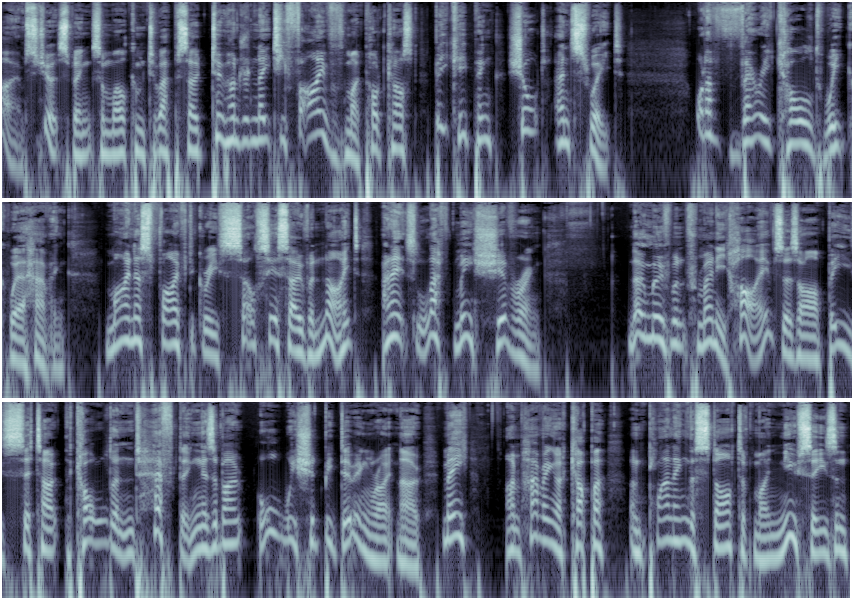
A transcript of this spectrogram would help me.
Hi, I'm Stewart Spinks, and welcome to episode 285 of my podcast, Beekeeping Short and Sweet. What a very cold week we're having. Minus 5 degrees Celsius overnight, and it's left me shivering. No movement from any hives as our bees sit out the cold, and hefting is about all we should be doing right now. Me, I'm having a cuppa and planning the start of my new season,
